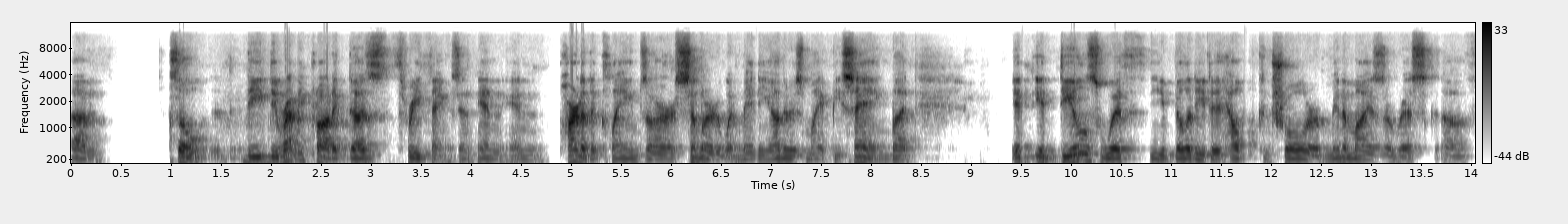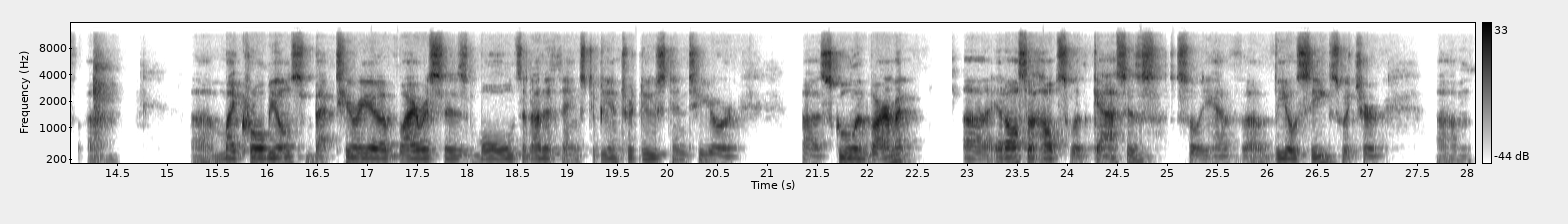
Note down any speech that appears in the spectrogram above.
Um, so the, the REMI product does three things, and, and, and part of the claims are similar to what many others might be saying, but it, it deals with the ability to help control or minimize the risk of um, uh, microbials, bacteria, viruses, molds, and other things to be introduced into your uh, school environment uh, it also helps with gases. So you have uh, VOCs, which are um,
